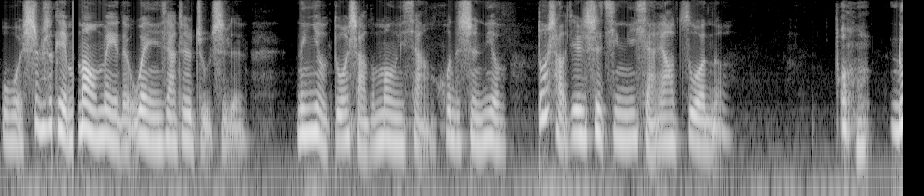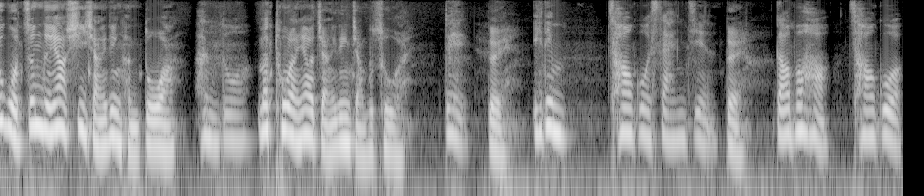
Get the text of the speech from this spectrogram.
我是不是可以冒昧的问一下这个主持人，您有多少个梦想，或者是你有多少件事情你想要做呢？哦。如果真的要细想，一定很多啊，很多。那突然要讲，一定讲不出来。对对，一定超过三件。对，搞不好超过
